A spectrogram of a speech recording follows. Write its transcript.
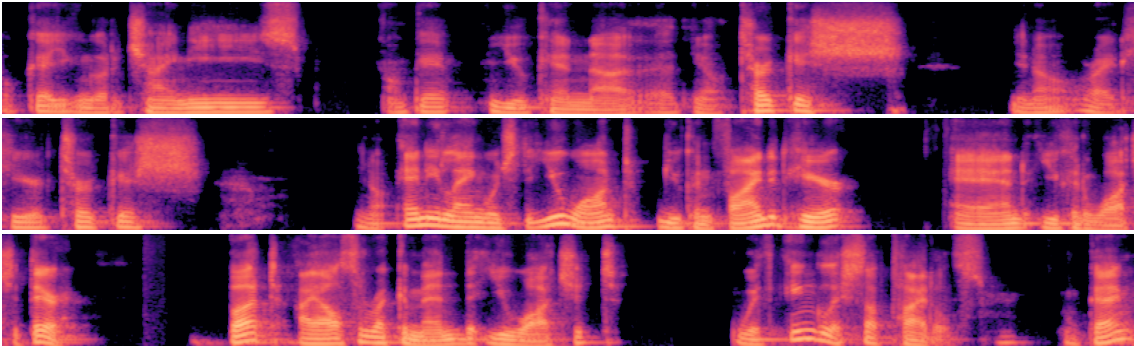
Okay, you can go to Chinese. Okay, you can, uh, you know, Turkish. You know, right here, Turkish. You know, any language that you want, you can find it here, and you can watch it there. But I also recommend that you watch it with English subtitles. Okay.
